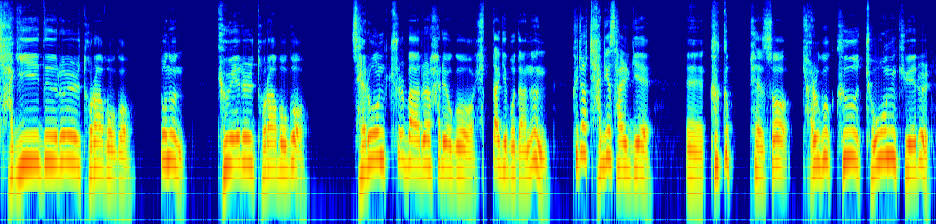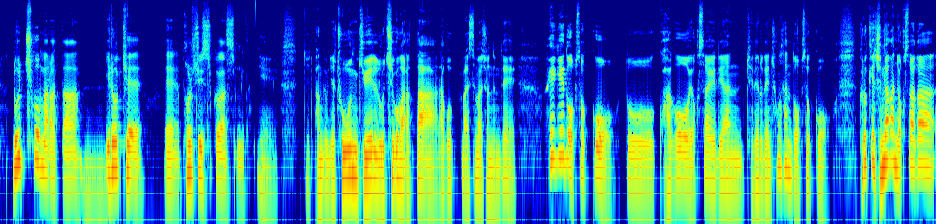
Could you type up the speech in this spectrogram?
자기들을 돌아보고 또는 교회를 돌아보고 새로운 출발을 하려고 했다기보다는 그저 자기 살기에 에, 급급해서 결국 그 좋은 기회를 놓치고 말았다 음, 이렇게 볼수 있을 것 같습니다. 예. 방금 이제 좋은 기회를 놓치고 말았다라고 말씀하셨는데 회개도 없었고 또 과거 역사에 대한 제대로 된 청산도 없었고 그렇게 지나간 역사가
